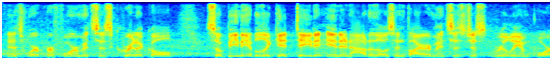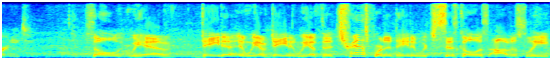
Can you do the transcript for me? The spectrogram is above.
and it's where performance is critical. So being able to get data in and out of those environments is just really important. So we have data, and we have data. We have the transport of data, which Cisco is obviously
